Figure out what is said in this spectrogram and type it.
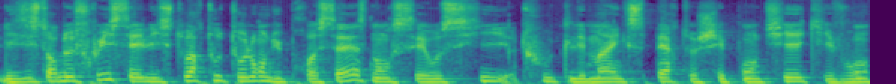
Les histoires de fruits, c'est l'histoire tout au long du process, donc c'est aussi toutes les mains expertes chez Pontier qui vont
